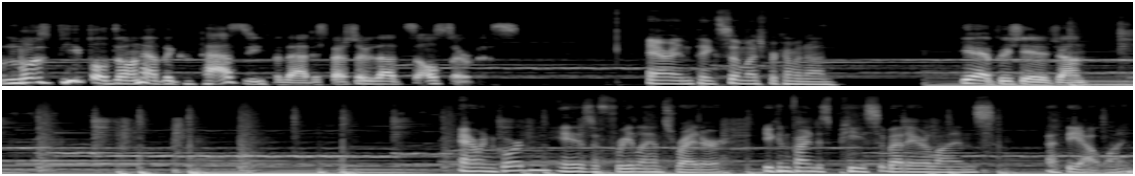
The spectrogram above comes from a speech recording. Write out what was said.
most people don't have the capacity for that, especially without cell service. Aaron, thanks so much for coming on. Yeah, appreciate it, John. Aaron Gordon is a freelance writer. You can find his piece about airlines at The Outline.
